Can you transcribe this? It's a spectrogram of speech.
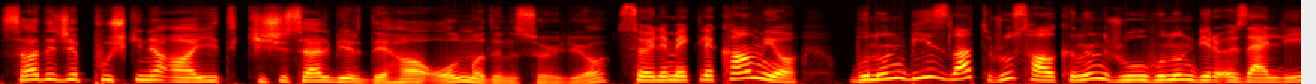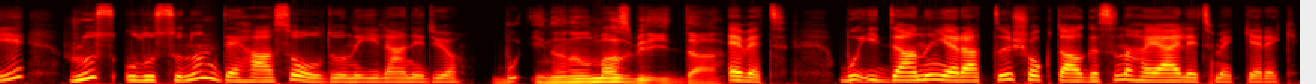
sadece Pushkin'e ait kişisel bir deha olmadığını söylüyor. Söylemekle kalmıyor. Bunun bizzat Rus halkının ruhunun bir özelliği, Rus ulusunun dehası olduğunu ilan ediyor. Bu inanılmaz bir iddia. Evet, bu iddianın yarattığı şok dalgasını hayal etmek gerek.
